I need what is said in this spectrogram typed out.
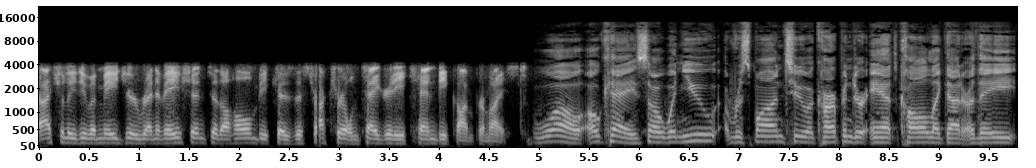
actually do a major renovation to the home because the structural integrity can be compromised. Whoa. Okay, so when you respond to a carpenter ant call like that, are they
